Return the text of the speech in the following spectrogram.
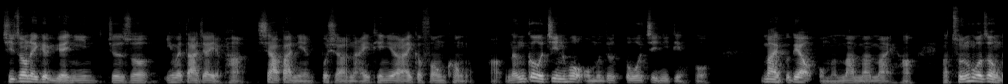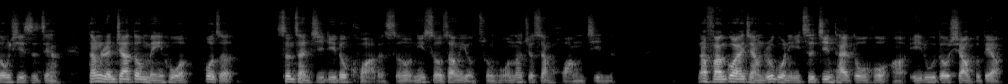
其中的一个原因就是说，因为大家也怕下半年不晓得哪一天又来一个风控了，好，能够进货我们就多进一点货。卖不掉，我们慢慢卖哈啊！存货这种东西是这样，当人家都没货或者生产基地都垮的时候，你手上有存货，那就像黄金了。那反过来讲，如果你一次进太多货啊，一路都销不掉，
